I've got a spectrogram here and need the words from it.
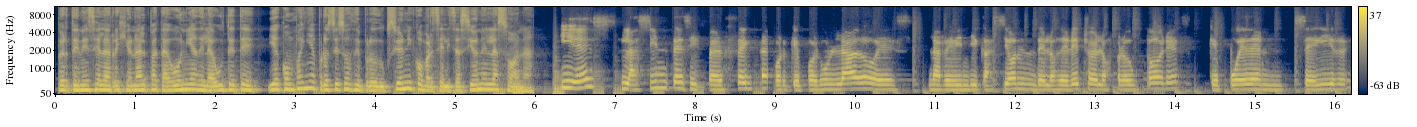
Pertenece a la regional Patagonia de la UTT y acompaña procesos de producción y comercialización en la zona. Y es la síntesis perfecta porque por un lado es la reivindicación de los derechos de los productores que pueden seguir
